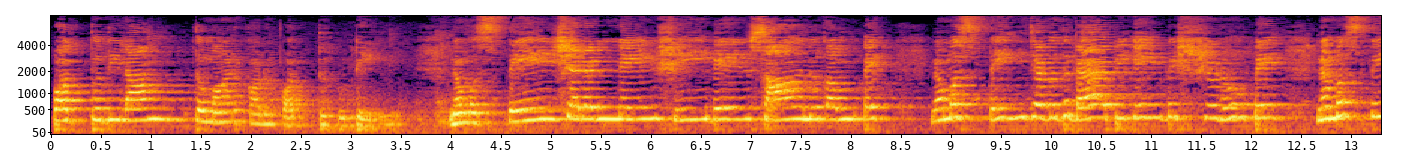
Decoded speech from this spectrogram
পদ্ম দিলাম তোমার কর পদ্ম পুটে নমস্তে শরণ্যে শিবে সানুকম্পে। নমস্তে জগৎ ব্যাপিকে বিশ্বরূপে। নমস্তে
